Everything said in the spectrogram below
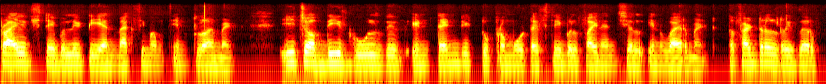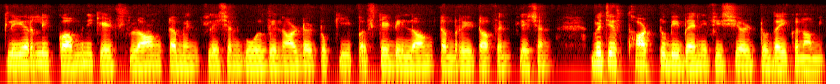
price stability and maximum employment. Each of these goals is intended to promote a stable financial environment. The Federal Reserve clearly communicates long-term inflation goals in order to keep a steady long-term rate of inflation which is thought to be beneficial to the economy.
